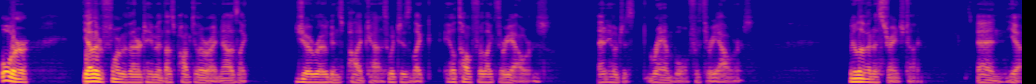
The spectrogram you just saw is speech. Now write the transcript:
Or the other form of entertainment that's popular right now is like Joe Rogan's podcast, which is like he'll talk for like three hours and he'll just ramble for three hours. We live in a strange time and yeah,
